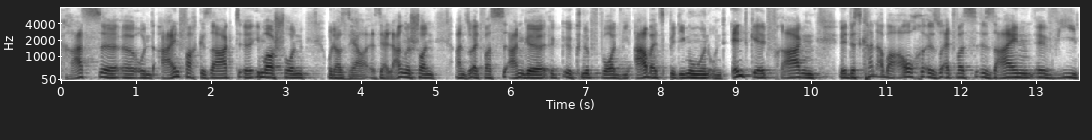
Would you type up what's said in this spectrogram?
krass äh, und einfach gesagt äh, immer schon oder sehr, sehr lange schon an so etwas angeknüpft worden wie Arbeitsbedingungen und Entgeltfragen. Äh, das kann aber auch äh, so etwas sein äh, wie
